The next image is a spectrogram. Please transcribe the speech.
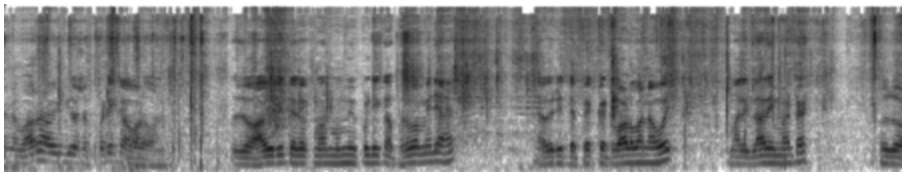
અને વારો આવી ગયો છે પડીકા વાળવાનો. તો જો આવી રીતે કંઈક મારી મમ્મી પડીકા ભરવા માંડ્યા છે, આવી રીતે પેકેટ વાળવાના હોય મારી લારી માટે. તો જો,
